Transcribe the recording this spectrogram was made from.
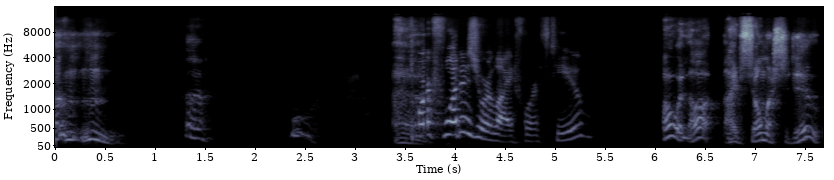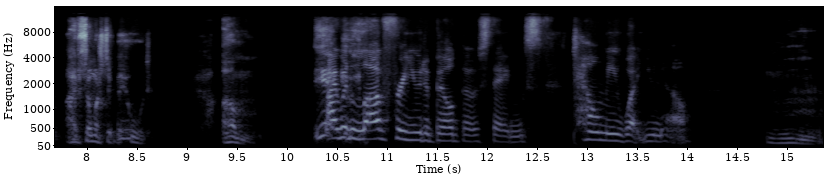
Um, uh, whew. uh, Dwarf, what is your life worth to you? oh, a lot. I have so much to do. I have so much to build. Um, yeah. I would it- love for you to build those things. Tell me what you know. Mm.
